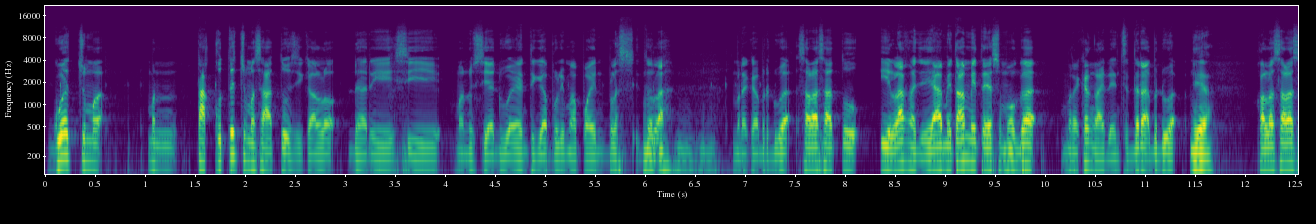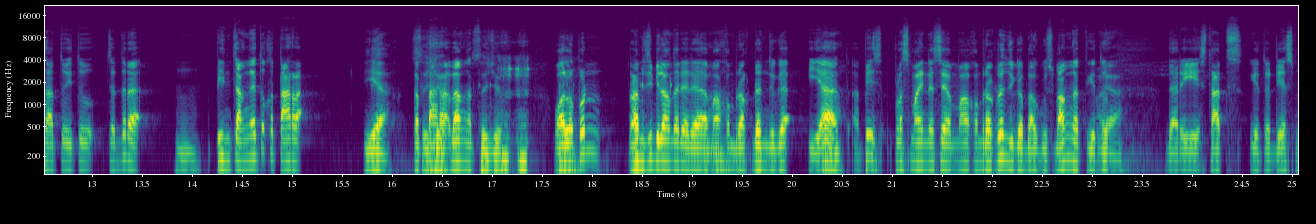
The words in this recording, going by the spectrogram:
gue cuma men- takutnya cuma satu sih kalau dari si manusia dua yang 35 poin plus itulah mereka berdua salah satu hilang aja ya amit-amit ya semoga mereka nggak ada yang cedera berdua Iya. kalau salah satu itu cedera, pincangnya tuh ketara. Iya. Ketara setuju, banget. Setuju. Walaupun Ramzi bilang tadi ada Malcolm Brogdon juga, iya, tapi plus minusnya Malcolm Brogdon juga bagus banget gitu. Oh, iya. Dari stats gitu, dia 9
